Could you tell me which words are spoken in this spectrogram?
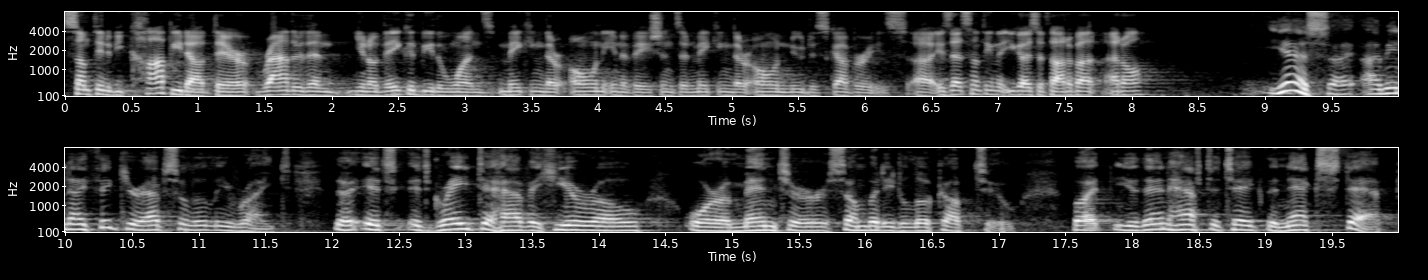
something to be copied out there rather than, you know, they could be the ones making their own innovations and making their own new discoveries? Uh, is that something that you guys have thought about at all? Yes, I, I, mean, I think you're absolutely right. It's, it's great to have a hero or a mentor, somebody to look up to. But you then have to take the next step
